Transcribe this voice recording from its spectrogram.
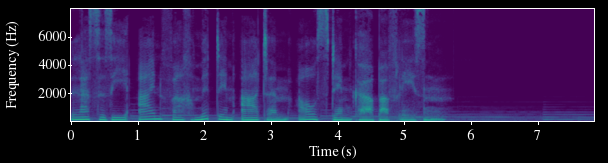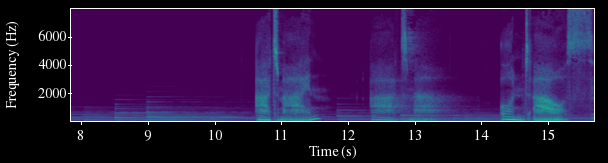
Lasse sie einfach mit dem Atem aus dem Körper fließen. Atme ein, atme und aus.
